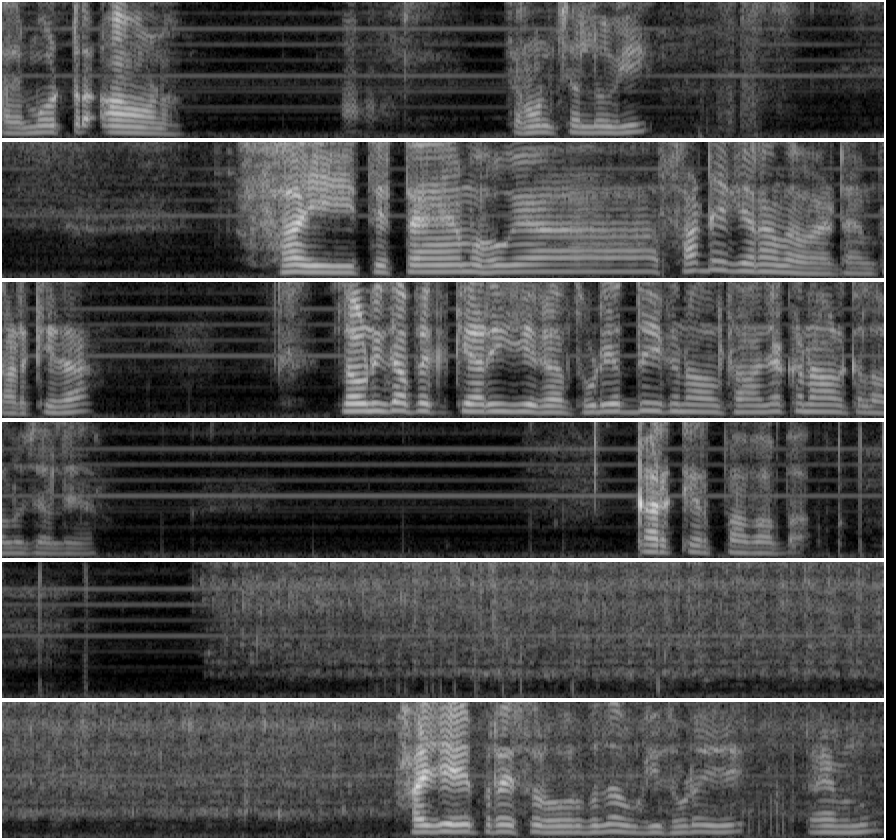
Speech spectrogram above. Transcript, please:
ਆ ਦੇ ਮੋਟਰ ਆਉਣ ਤੇ ਹੁਣ ਚੱਲੂਗੀ। ਭਾਈ, ਤੇ ਟਾਈਮ ਹੋ ਗਿਆ 11:30 ਦਾ ਹੋਇਆ ਟਾਈਮ ਤੜਕੇ ਦਾ। ਲਾਉਣੀ ਤਾਂ ਆਪਾਂ ਇੱਕ ਕਿਆਰੀ ਜੀ ਕਰ ਥੋੜੀ ਅੱਧੀ ਕਨਾਲ ਥਾਂ ਜਾਂ ਕਨਾਲ ਕਲਾ ਲਓ ਚੱਲ ਯਾਰ। ਕਰ ਕਿਰਪਾ ਬਾਬਾ। ਹਜੇ ਪ੍ਰੈਸ਼ਰ ਹੋਰ ਵਧਾਉਗੀ ਥੋੜੇ ਜਿਹੇ ਟਾਈਮ ਨੂੰ।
